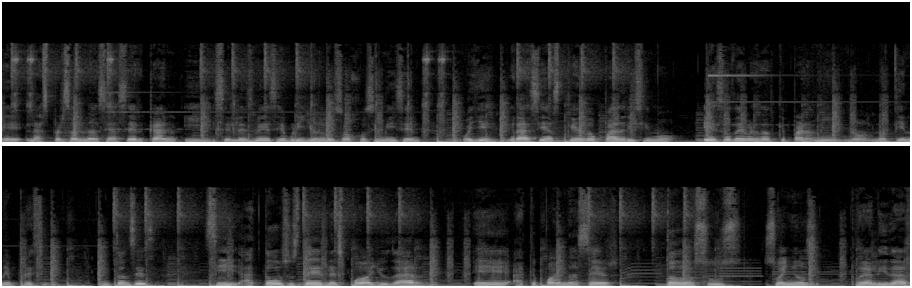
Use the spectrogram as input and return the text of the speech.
eh, las personas se acercan y se les ve ese brillo en los ojos y me dicen, oye, gracias, quedó padrísimo. Eso de verdad que para mí no, no tiene precio. Entonces, si a todos ustedes les puedo ayudar eh, a que puedan hacer todos sus sueños realidad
